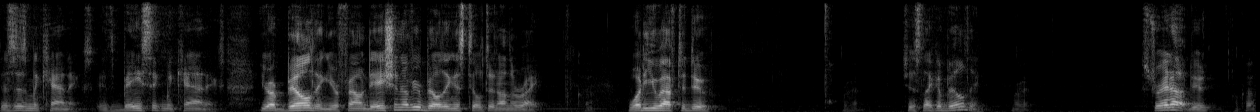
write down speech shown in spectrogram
This is mechanics. It's basic mechanics. Your building, your foundation of your building is tilted on the right. Okay. What do you have to do? Right. Just like a building. Right. Straight up, dude. Okay.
